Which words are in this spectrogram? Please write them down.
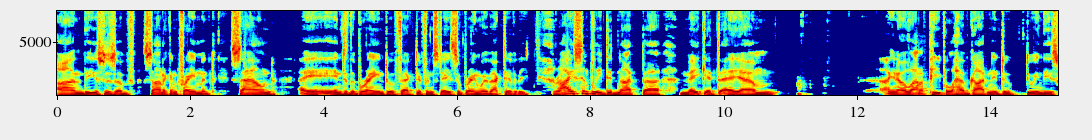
on the uses of sonic entrainment, sound uh, into the brain to affect different states of brainwave activity. Right. I simply did not uh, make it a um, you know, a lot of people have gotten into doing these,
